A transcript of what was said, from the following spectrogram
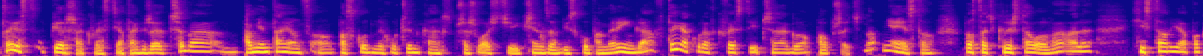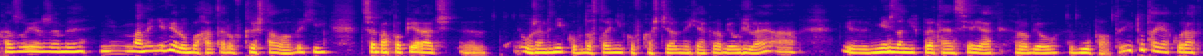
To jest pierwsza kwestia, także trzeba, pamiętając o paskudnych uczynkach z przeszłości księdza biskupa Meringa, w tej akurat kwestii trzeba go poprzeć. No, nie jest to postać kryształowa, ale historia pokazuje, że my mamy niewielu bohaterów kryształowych i trzeba popierać y, urzędników, dostojników kościelnych, jak robią źle, a mieć do nich pretensje, jak robią głupoty. I tutaj akurat,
